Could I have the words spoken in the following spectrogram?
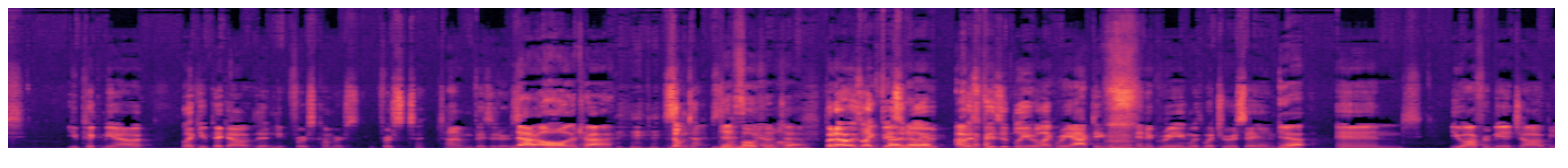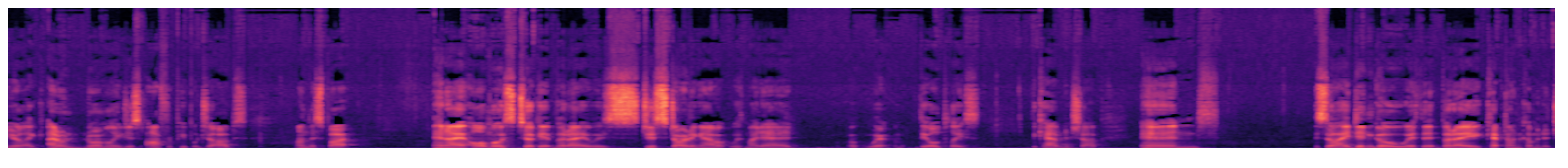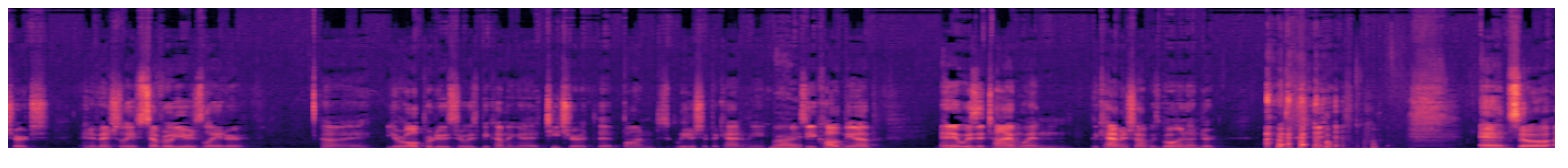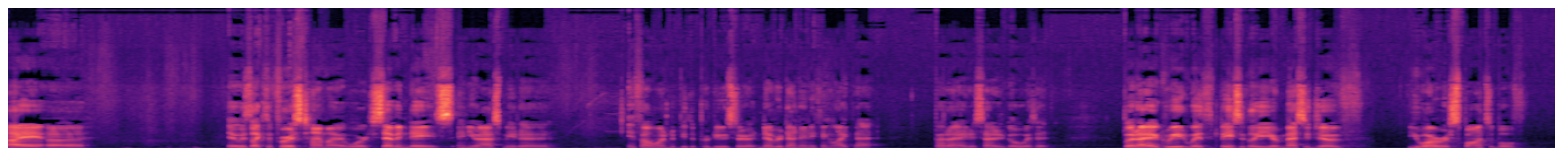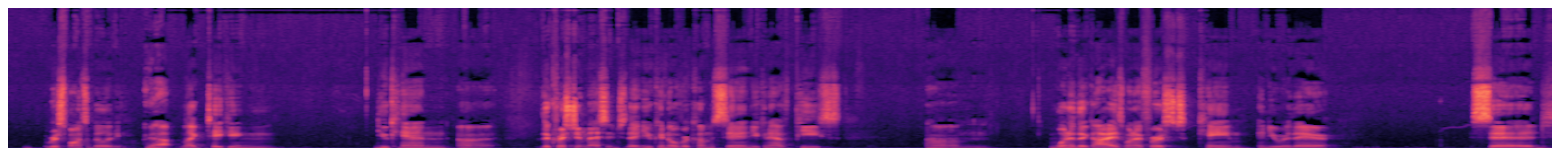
you pick me out, like you pick out the new first comers, first t- time visitors. Not all the time, sometimes. just most of the time. But I was like visibly, I, I, was visibly like reacting and agreeing with what you were saying. Yeah. And you offered me a job, and you're like, I don't normally just offer people jobs on the spot. And I almost took it, but I was just starting out with my dad, uh, where the old place, the cabinet shop, and so I didn't go with it. But I kept on coming to church, and eventually, several years later, uh, your old producer was becoming a teacher at the Bond Leadership Academy. Right. So he called me up, and it was a time when the cabinet shop was going under. and so I, uh, it was like the first time I worked seven days, and you asked me to, if I wanted to be the producer. I'd never done anything like that, but I decided to go with it. But I agreed with basically your message of you are responsible, responsibility. Yeah. like taking you can uh, the christian message that you can overcome sin you can have peace. Um, one of the guys when i first came and you were there said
